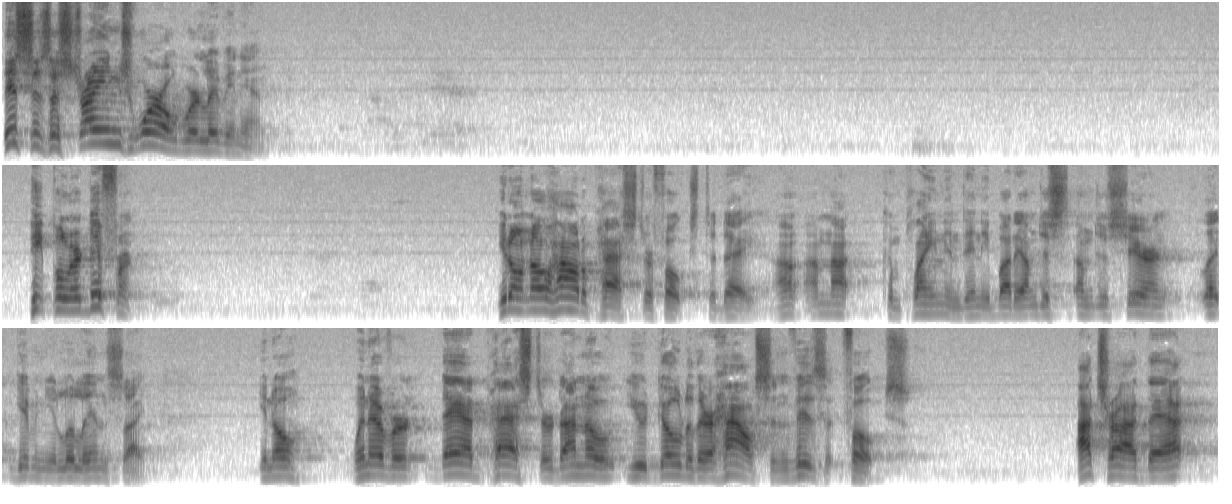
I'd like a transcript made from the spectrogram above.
This is a strange world we're living in. People are different. You don't know how to pastor folks today. I, am not complaining to anybody. I'm just, I'm just sharing, let, giving you a little insight. You know, whenever dad pastored, I know you'd go to their house and visit folks. I tried that.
